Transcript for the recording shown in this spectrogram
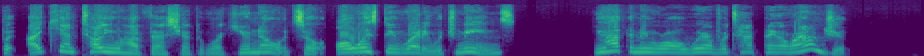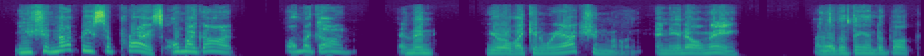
but I can't tell you how fast you have to work. You know it. So always be ready, which means you have to be more aware of what's happening around you. You should not be surprised. Oh my God. Oh my God. And then you're like in reaction mode. And you know me, another thing in the book,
